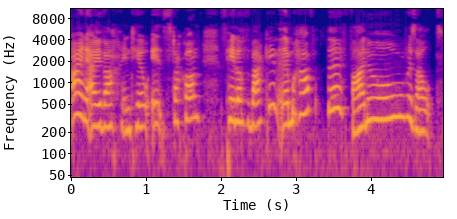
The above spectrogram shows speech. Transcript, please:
iron it over until it's stuck on, peel off the backing, and then we'll have the final result.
